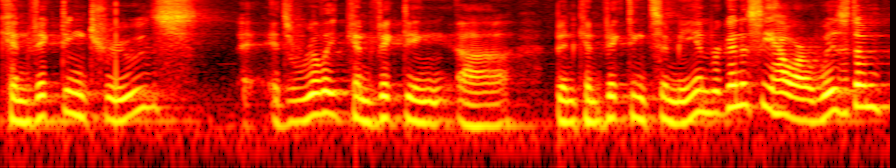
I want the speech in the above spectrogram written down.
convicting truths. It's really convicting, uh, been convicting to me, and we're going to see how our wisdom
